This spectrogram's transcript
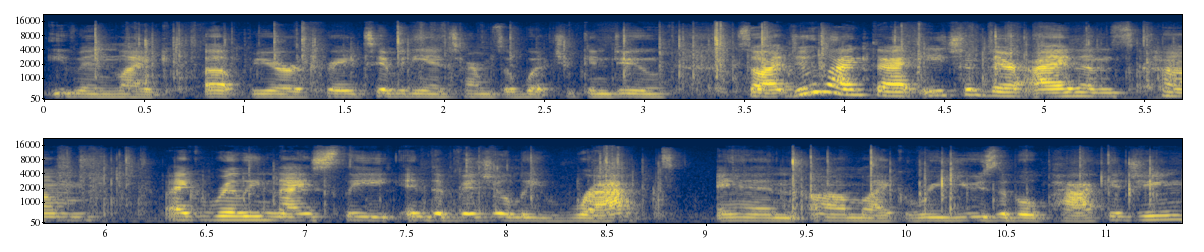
even, like, up your creativity in terms of what you can do. So I do like that each of their items come like really nicely individually wrapped and um, like reusable packaging.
